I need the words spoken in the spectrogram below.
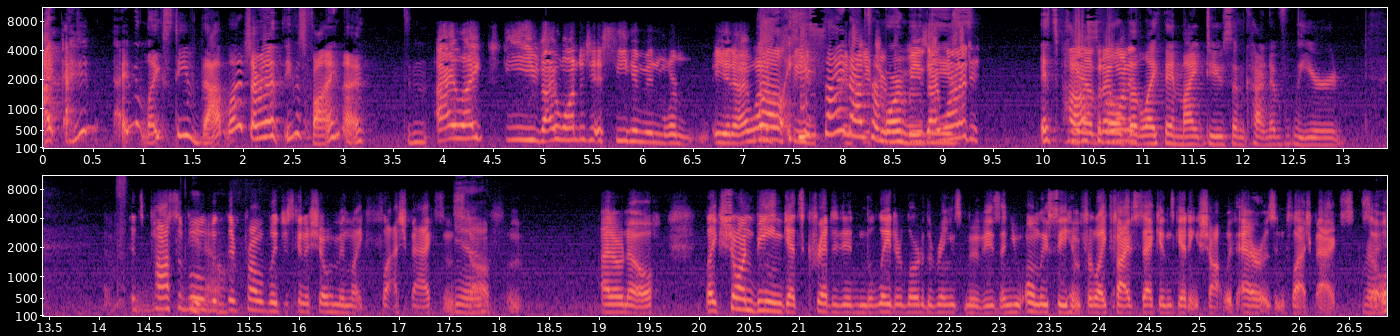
i i didn't i didn't like steve that much i mean he was fine i didn't I liked Steve. I wanted to see him in more. You know, I wanted Well, to see he him signed on for more movies. I wanted. To, It's Yeah, possible wanted- that like they might do some kind of weird. it's possible, know. but they're probably just going to show him in like flashbacks and Yeah. stuff. I don't know. Like Sean Bean gets credited in the later Lord of the Rings movies, and you only see him for like five seconds getting shot with arrows in flashbacks. So,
